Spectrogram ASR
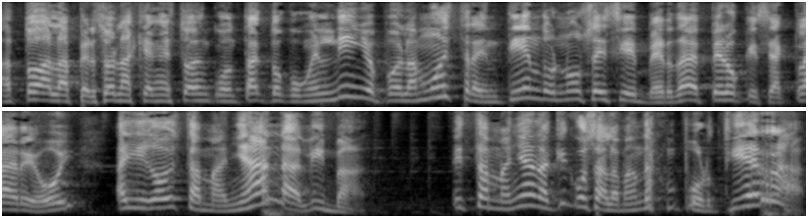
a todas las personas que han estado en contacto con el niño. Pues la muestra, entiendo, no sé si es verdad, espero que se aclare hoy, ha llegado esta mañana Lima. Esta mañana, ¿qué cosa? La mandaron por tierra.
